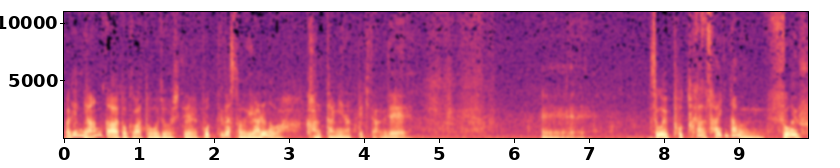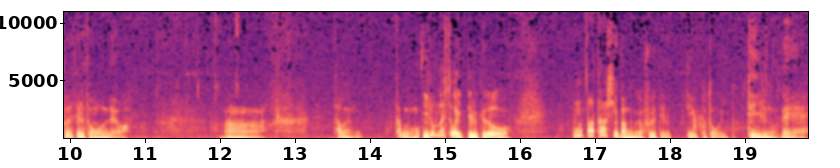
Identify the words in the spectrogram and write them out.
まあ、現にアンカーとかが登場してポッドキャストをやるのは簡単になってきたんでえー、すごいポッドキャスト最近多分すごい増えてると思うんだよ。うん。多分多分いろんな人が言ってるけど本当新しい番組が増えてるっていうことを言っているので、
